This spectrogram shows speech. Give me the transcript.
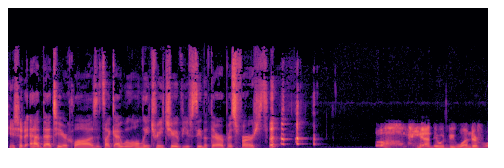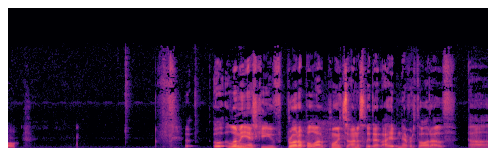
You should add that to your clause. It's like I will only treat you if you've seen the therapist first. oh man, it would be wonderful. Well, let me ask you. You've brought up a lot of points, honestly, that I had never thought of. Uh,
